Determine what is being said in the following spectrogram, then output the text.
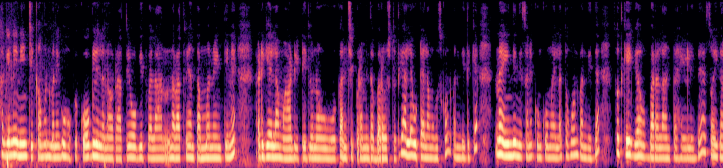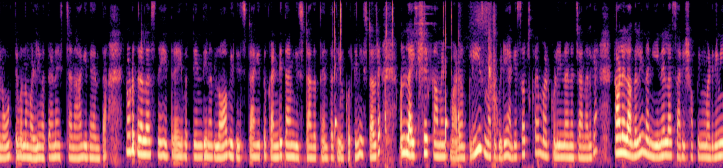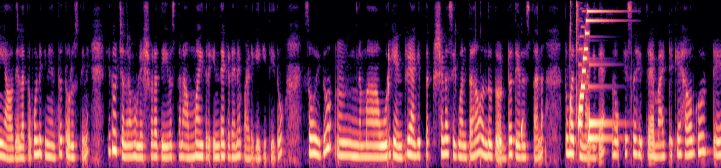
ಹಾಗೆಯೇ ಇನ್ನೇನು ಚಿಕ್ಕಮ್ಮನ ಮನೆಗೂ ಹೋಗಕ್ಕೆ ಹೋಗಲಿಲ್ಲ. ನಾವು ರಾತ್ರಿ ಹೋಗಿದ್ವಲ್ಲ ರಾತ್ರಿ ನನ್ನ ತಮ್ಮನ ಹೆಂಡ್ತಿನೇ ಅಡುಗೆ ಎಲ್ಲ ಮಾಡಿಟ್ಟಿದ್ಲು. ನಾವು ಕಾಂಚೀಪುರಮಿಂದ ಬರೋ ಅಷ್ಟೊತ್ತಿಗೆ ಅಲ್ಲೇ ಊಟ ಎಲ್ಲ ಮುಗಿಸ್ಕೊಂಡು ಬಂದಿದ್ದಕ್ಕೆ ನಾ ಹಿಂದಿನ ದಿವಸನೇ ಕುಂಕುಮ ಎಲ್ಲ ತೊಗೊಂಡು ಬಂದಿದ್ದೆ. ಸೊ ಅದಕ್ಕೆ ಈಗ ಬರಲ್ಲ ಅಂತ ಹೇಳಿದ್ದೆ. ಸೊ ಈಗ ನೋಡ್ತಿರ್ಬೋದು, ನಮ್ಮ ಹಳ್ಳಿ ವಾತಾವರಣ ಇಷ್ಟು ಚೆನ್ನಾಗಿದೆ ಅಂತ. ನೋಡಿದ್ರಲ್ಲ ಸ್ನೇಹಿತರೆ, ಇವತ್ತಿನ ದಿನದ ಲಾಗ್ ಇದು ಇಷ್ಟ ಆಗಿತ್ತು. ಖಂಡಿತ ನಿಮ್ಗೆ ಇಷ್ಟ ಆಗುತ್ತೆ ಅಂತ ತಿಳ್ಕೊತೀನಿ. ಇಷ್ಟ ಆದರೆ ಒಂದು ಲೈಕ್ ಶೇರ್ ಕಾಮೆಂಟ್ ಮಾಡೋಣ. ಪ್ಲೀಸ್ ಮರಿಬೇಡಿ. ಹಾಗೆ ಸಬ್ಸ್ಕ್ರೈಬ್ ಮಾಡ್ಕೊಳ್ಳಿ ನನ್ನ ಚಾನಲ್ಗೆ ನಾಳೆ ಲಾಗಲ್ಲಿ ನಾನು ಏನೆಲ್ಲ ಸ್ಯಾರಿ ಶಾಪಿಂಗ್ ಮಾಡಿದ್ದೀನಿ ಯಾವುದೆಲ್ಲ ತೊಗೊಂಡಿದ್ದೀನಿ ಅಂತ ತೋರಿಸ್ತೀನಿ. ಇದು ಚಂದ್ರಮೌಳೇಶ್ವರ ದೇವಸ್ಥಾನ ಅಮ್ಮ ಇದ್ರ ಹಿಂದೆಗಡೆನೇ ಬಾಡಿಗೆಗಿದ್ದಿದ್ದು ಸೊ ಇದು. ನಮ್ಮ ಊರಿಗೆ ಎಂಟ್ರಿ ಆಗಿದ ತಕ್ಷಣ ಸಿಗುವಂತಹ ಒಂದು ದೊಡ್ಡ ದೇವಸ್ಥಾನ. ತುಂಬ ಚೆನ್ನಾಗಿದೆ. ಓಕೆ ಸ್ನೇಹಿತರೆ bye take have good day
